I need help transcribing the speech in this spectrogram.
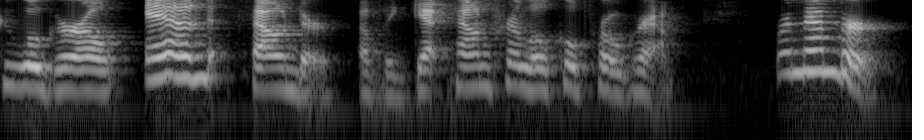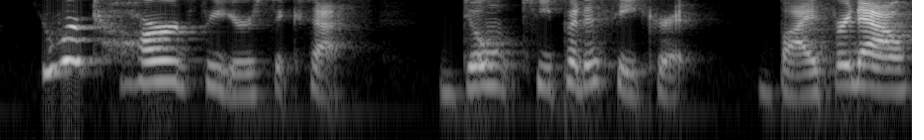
Google Girl, and founder of the Get Found for Local program. Remember, you worked hard for your success. Don't keep it a secret. Bye for now.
